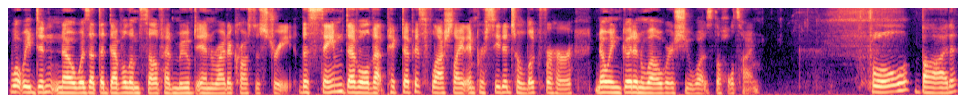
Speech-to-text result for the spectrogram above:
What we didn't know was that the devil himself had moved in right across the street. The same devil that picked up his flashlight and proceeded to look for her, knowing good and well where she was the whole time. Full bod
